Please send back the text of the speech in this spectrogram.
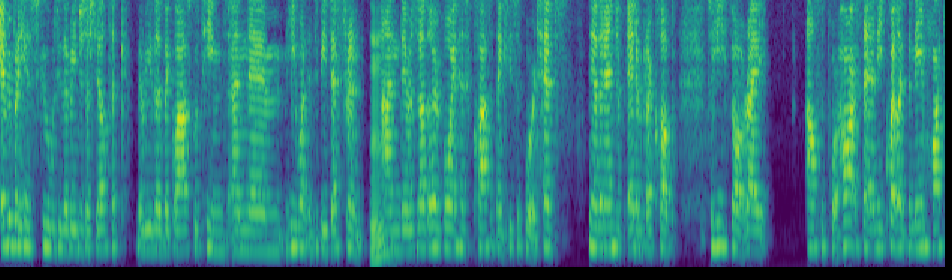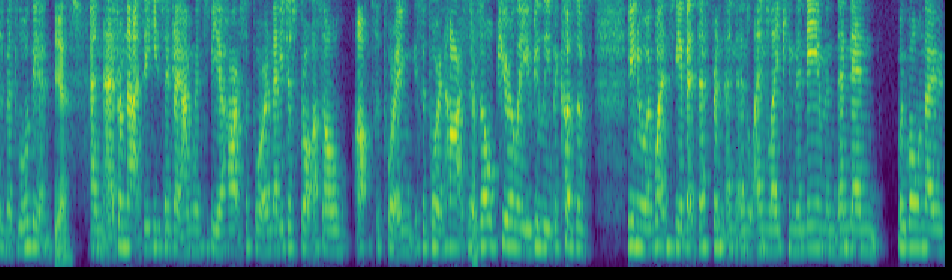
everybody his school was either Rangers or Celtic. They were either the Glasgow teams, and um, he wanted to be different. Mm. And there was another boy in his class, I think, who supported Hibs, the other end of Edinburgh club. So he thought, right, I'll support Hearts then. And he quite liked the name Heart of Midlothian. Yes. And uh, from that day, he decided, right, I'm going to be a Heart supporter. And then he just brought us all up supporting supporting Hearts. And it was all purely, really, because of, you know, wanting to be a bit different and, and, and liking the name. And, and then we've all now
